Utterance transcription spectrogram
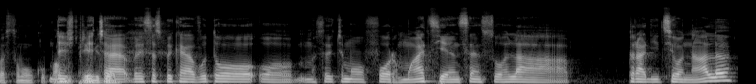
Da. Cu asta mă ocupam Mhm. Deci, primii deci doi ai, vrei să spui că ai avut o, o, să zicem, o formație în sensul ăla tradițională?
